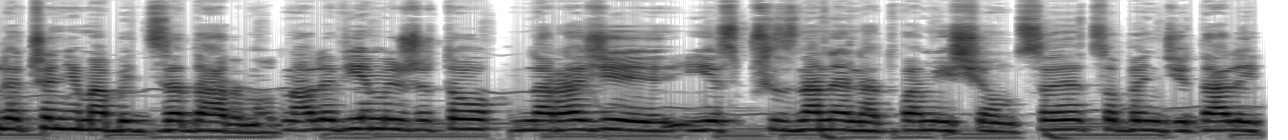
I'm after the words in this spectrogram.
leczenie ma być za darmo. No ale wiemy, że to na razie jest przyznane na dwa miesiące. Co będzie dalej?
